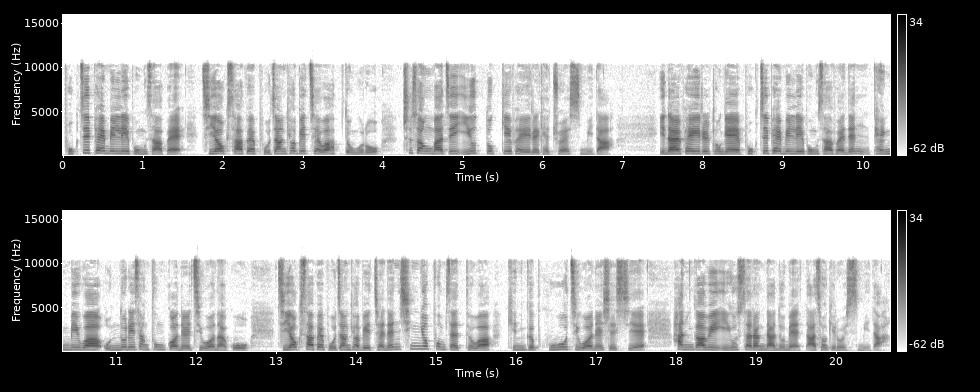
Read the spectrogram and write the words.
복지 패밀리 봉사회, 지역사회 보장협의체와 합동으로 추석맞이 이웃돕기 회의를 개최했습니다. 이날 회의를 통해 복지 패밀리 봉사회는 백미와 온누리 상품권을 지원하고 지역사회 보장협의체는 식료품 세트와 긴급 구호 지원을 실시해 한가위 이웃사랑 나눔에 나서기로 했습니다.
